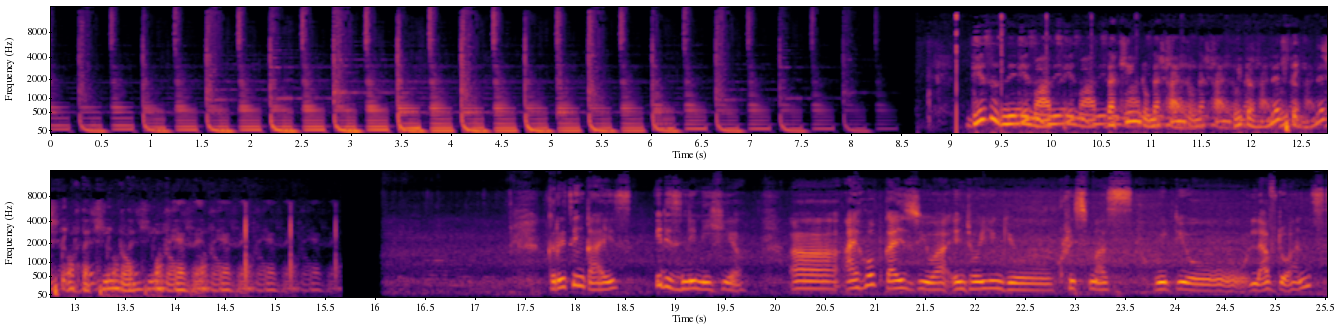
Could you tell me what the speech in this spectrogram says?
This is Nini Mats, the Kingdom Child, with a message of the Kingdom of Heaven. Greeting, guys. It is Nini here. Uh, I hope, guys, you are enjoying your Christmas with your loved ones,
